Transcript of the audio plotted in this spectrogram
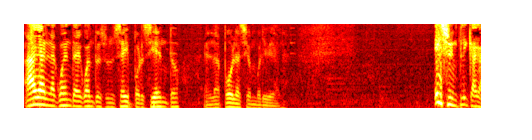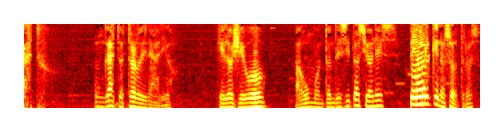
Hagan la cuenta de cuánto es un 6% en la población boliviana. Eso implica gasto, un gasto extraordinario, que lo llevó a un montón de situaciones peor que nosotros,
